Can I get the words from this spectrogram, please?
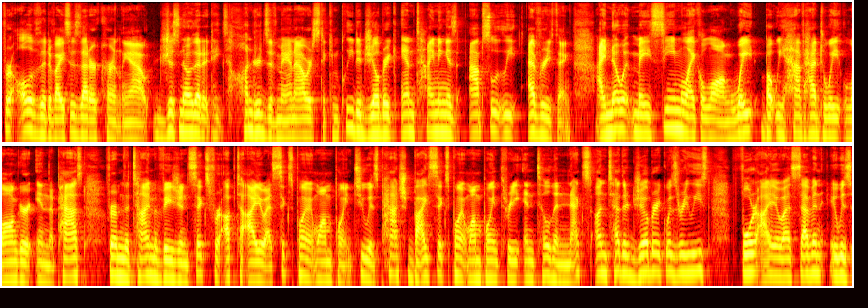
for all of the devices that are currently out. Just know that it takes hundreds of man hours to complete a jailbreak, and timing is absolutely everything. I know it may seem like a long wait, but we have had to wait longer in the past, from the time of Version 6 for up to iOS iOS 6.1.2 is patched by 6.1.3 until the next untethered jailbreak was released. For iOS 7, it was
